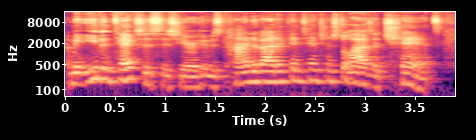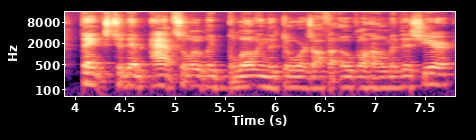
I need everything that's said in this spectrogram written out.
I mean, even Texas this year, who's kind of out of contention, still has a chance thanks to them absolutely blowing the doors off of Oklahoma this year.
